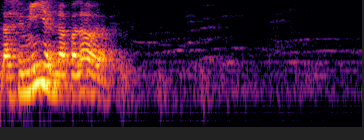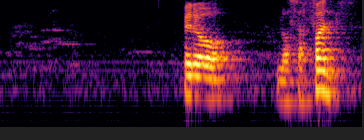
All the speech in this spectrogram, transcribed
La semilla es la palabra. Pero los afanes,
